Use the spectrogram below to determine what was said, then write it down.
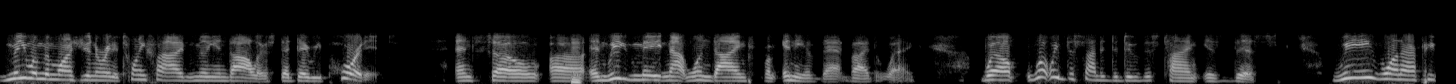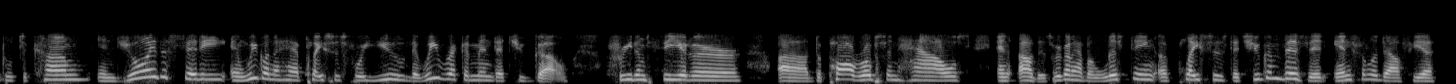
Million Women March generated $25 million that they reported. And so, uh, Hmm. and we made not one dime from any of that, by the way. Well, what we've decided to do this time is this. We want our people to come, enjoy the city, and we're going to have places for you that we recommend that you go. Freedom Theater, uh, the Paul Robeson House, and others. We're going to have a listing of places that you can visit in Philadelphia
